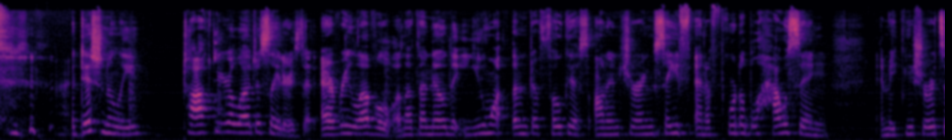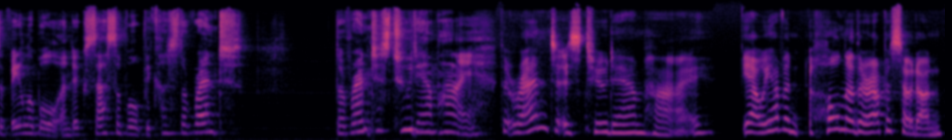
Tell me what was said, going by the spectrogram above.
Additionally, talk to your legislators at every level and let them know that you want them to focus on ensuring safe and affordable housing and making sure it's available and accessible because the rent the rent is too damn high. The rent is too damn high. Yeah, we have a whole nother episode on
